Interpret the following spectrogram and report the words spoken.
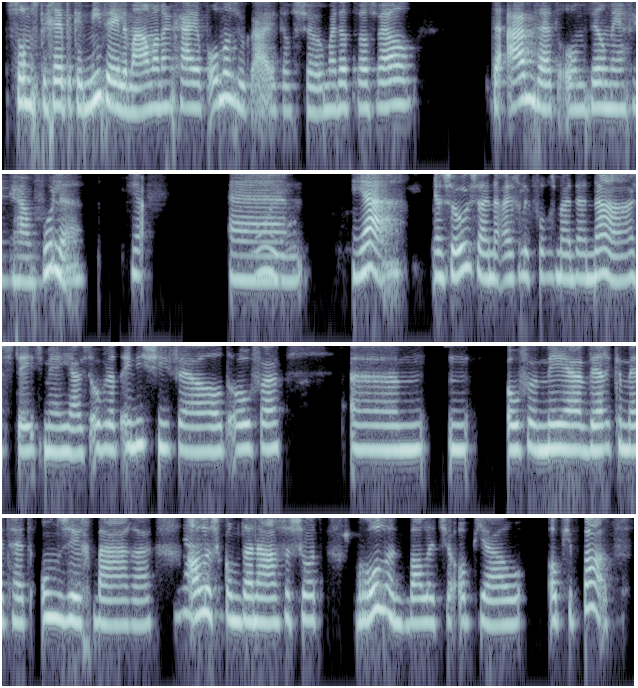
soms begreep ik het niet helemaal, maar dan ga je op onderzoek uit of zo. Maar dat was wel de aanzet om veel meer te gaan voelen. Ja. En ja. En zo zijn er eigenlijk volgens mij daarna steeds meer juist over dat energieveld, over, um, over meer werken met het onzichtbare. Alles komt daarna als een soort rollend balletje op, jou, op je pad.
